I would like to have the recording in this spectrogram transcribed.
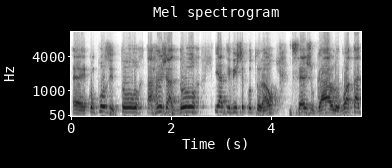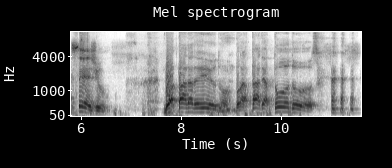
é, compositor, arranjador e ativista cultural, Sérgio Galo. Boa tarde, Sérgio. Boa tarde, Adeildo. Boa tarde a todos.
